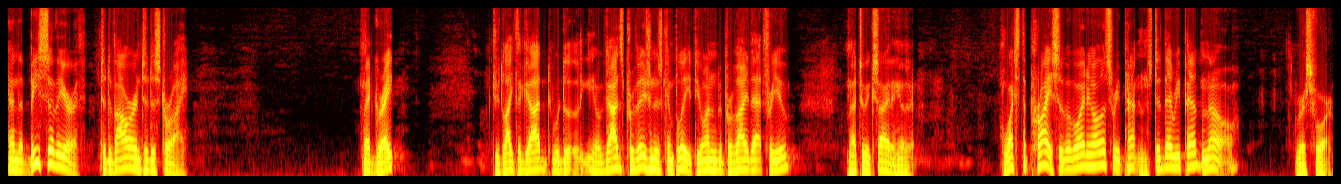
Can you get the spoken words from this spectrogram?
and the beasts of the earth to devour and to destroy. Isn't that great? You'd like the God would you know God's provision is complete. Do you want him to provide that for you? Not too exciting, is it? What's the price of avoiding all this repentance? Did they repent? No. Verse 4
